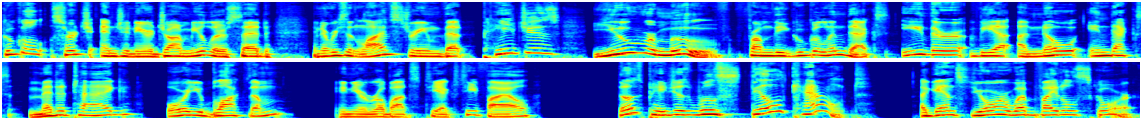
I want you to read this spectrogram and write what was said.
Google search engineer John Mueller said in a recent live stream that pages you remove from the Google index either via a no index meta tag or you block them in your robots.txt file, those pages will still count against your Web Vitals score.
